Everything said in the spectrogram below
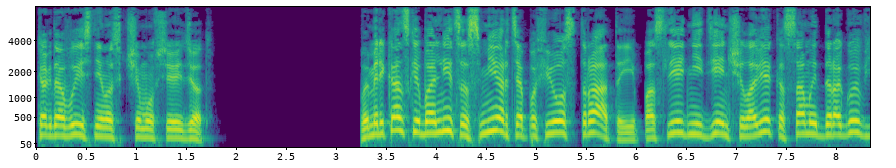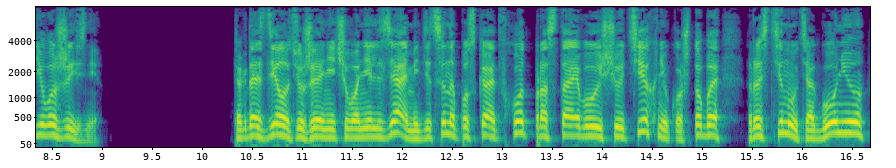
когда выяснилось, к чему все идет. В американской больнице смерть – апофеоз траты, и последний день человека самый дорогой в его жизни. Когда сделать уже ничего нельзя, медицина пускает в ход простаивающую технику, чтобы растянуть агонию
